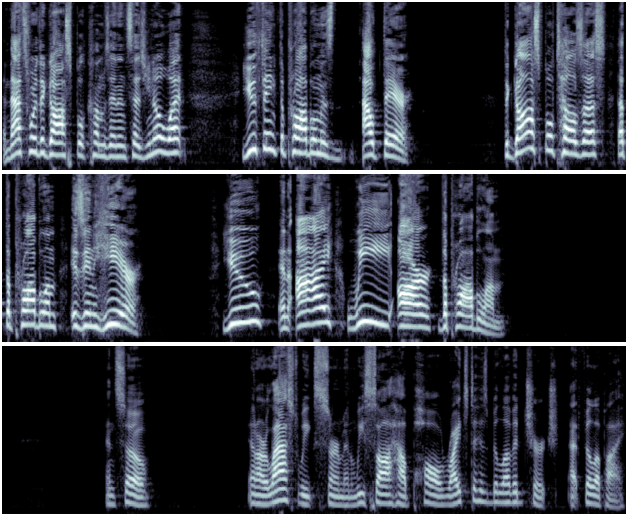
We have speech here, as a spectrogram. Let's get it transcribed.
And that's where the gospel comes in and says, you know what? You think the problem is out there. The gospel tells us that the problem is in here. You and I, we are the problem. And so, in our last week's sermon, we saw how Paul writes to his beloved church at Philippi.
